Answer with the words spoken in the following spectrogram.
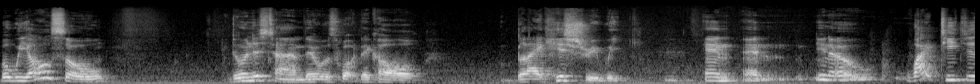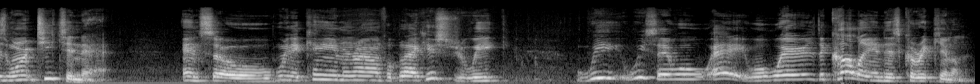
But we also during this time there was what they call Black History Week, and and you know white teachers weren't teaching that. And so when it came around for Black History Week, we we said, well, hey, well, where's the color in this curriculum?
